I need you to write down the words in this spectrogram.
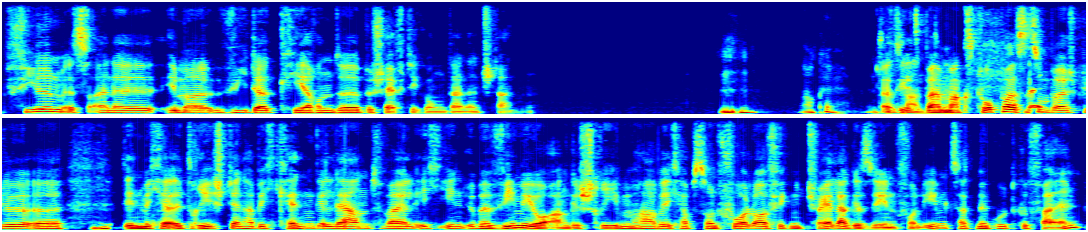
vielem ist eine immer wiederkehrende Beschäftigung dann entstanden. Mhm. Okay. Also jetzt bei Max Topas zum Beispiel, äh, mhm. den Michael Driesch, den habe ich kennengelernt, weil ich ihn über Vimeo angeschrieben habe. Ich habe so einen vorläufigen Trailer gesehen von ihm, das hat mir gut gefallen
